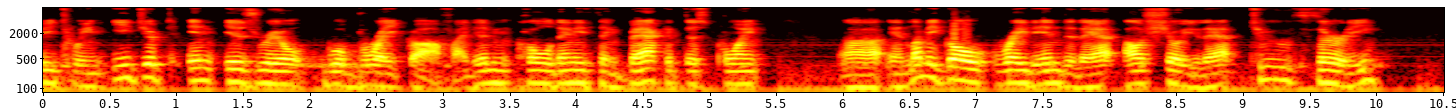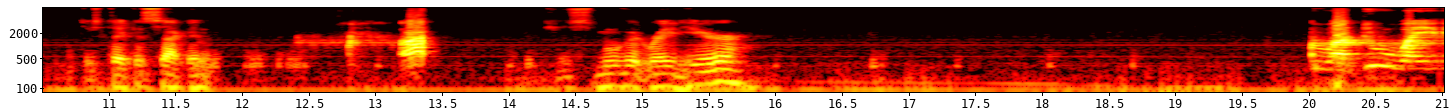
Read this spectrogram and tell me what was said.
between Egypt and Israel will break off. I didn't hold anything back at this point. Uh, and let me go right into that. I'll show you that. 230. Just take a second. Just move it right here. To uh, do away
